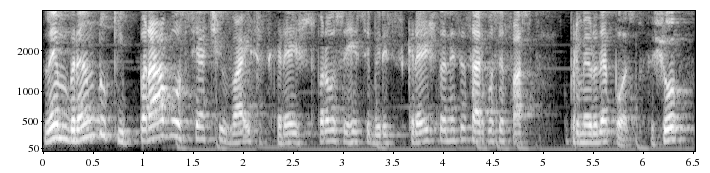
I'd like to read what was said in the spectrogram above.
Lembrando que para você ativar esses créditos, para você receber esses créditos, é necessário que você faça o primeiro depósito, fechou?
